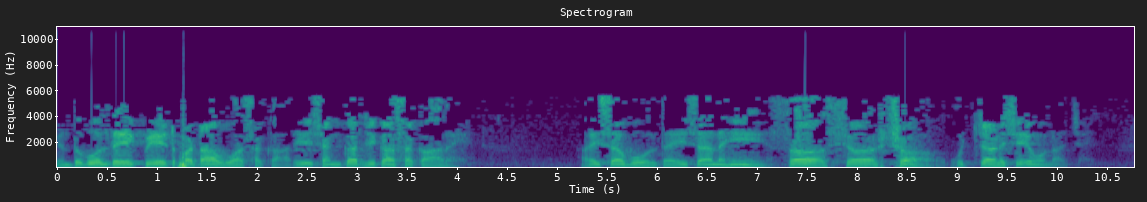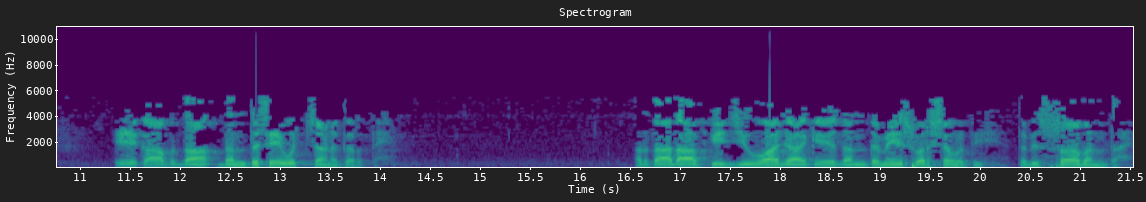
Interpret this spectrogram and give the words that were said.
किंतु बोलते एक पेट फटा हुआ सकार, ये शंकर जी का सकार है। ऐसा बोलता है, ऐसा नहीं, स, श श, उच्चारण से होना चाहिए। एक आप दंत से उच्चारण करते हैं। अर्थात आपकी जीवा जाके दंत में स्पर्श होती है, तभी स बनता है।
